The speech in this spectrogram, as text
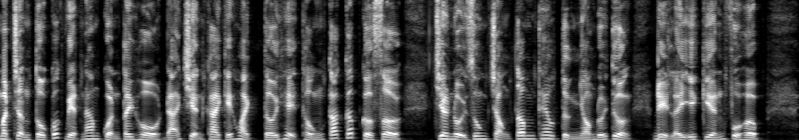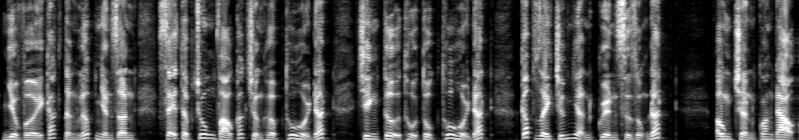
Mặt trận Tổ quốc Việt Nam quận Tây Hồ đã triển khai kế hoạch tới hệ thống các cấp cơ sở, chia nội dung trọng tâm theo từng nhóm đối tượng để lấy ý kiến phù hợp. Như với các tầng lớp nhân dân sẽ tập trung vào các trường hợp thu hồi đất, trình tự thủ tục thu hồi đất, cấp giấy chứng nhận quyền sử dụng đất. Ông Trần Quang Đạo,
